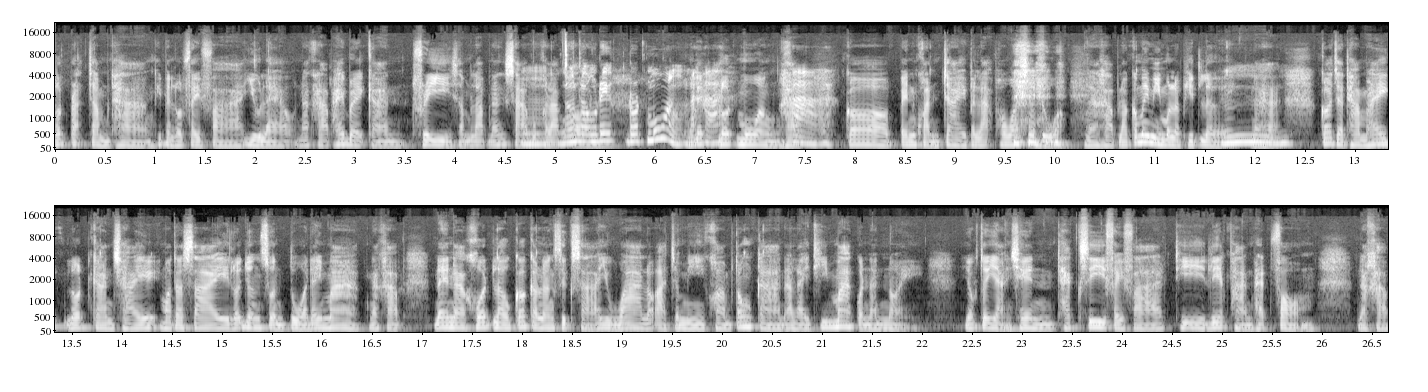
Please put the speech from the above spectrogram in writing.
รถประจำทางที่เป็นรถไฟฟ้าอยู่แล้วนะครับ ให้บริการฟรีสำหรับนักศึกษาบุคลากรน้องๆเรียกรถม่วงนะเรียกคะรถม่วงครับค่ะก็เป็นขวัญใจไปละเพราะว่าสะดวกนะครับ แล้วก็ไม่มีมลพิษเลยอืมนะฮะก็จะทำให้ลดการใช้มอเตอร์ไซค์รถยนต์ส่วนตัวได้มากนะครับ ในอนาคตเราก็กำลังศึกษาอยู่ว่าเราอาจจะมีความต้องการอะไรที่มากกว่านั้นหน่อย ยกตัวอย่างเช่น แท็กซี่ไฟฟ้าที่เรียกผ่านแพลตฟอร์มนะครับ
